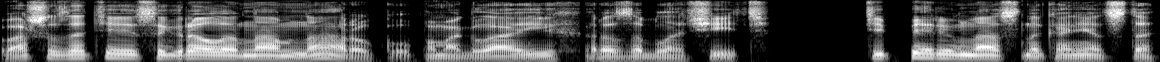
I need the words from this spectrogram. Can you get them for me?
Ваша затея сыграла нам на руку, помогла их разоблачить. Теперь у нас, наконец-то,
